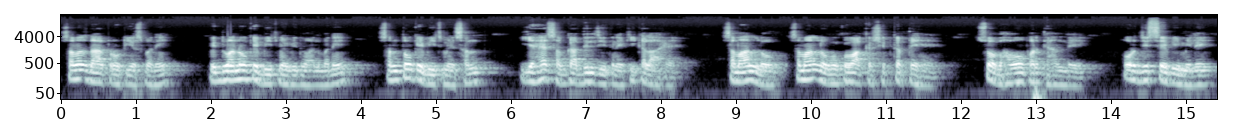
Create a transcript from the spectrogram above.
समझदार प्रोटियस बने, विद्वानों के बीच में विद्वान बने, संतों के बीच में संत यह सबका दिल जीतने की कला है। समान लोग समान लोगों को आकर्षित करते हैं। स्वभावों पर ध्यान दें और जिससे भी मिले,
